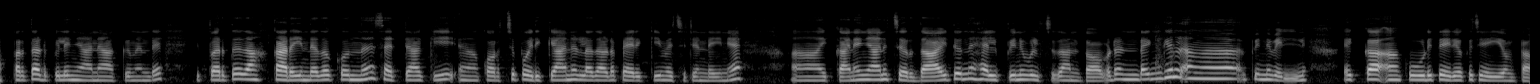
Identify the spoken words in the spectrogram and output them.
അപ്പുറത്തെ അടുപ്പിൽ ഞാൻ ആക്കുന്നുണ്ട്. ഇപ്പുറത്ത് ഇതാ കറീന്റെതൊക്കെ ഒന്ന് സെറ്റാക്കി കുറച്ച് പൊരിക്കാനുള്ളത് അവിടെ പെരക്കിയും വെച്ചിട്ടുണ്ട് ഇതിനെ ഇക്കാനെ ഞാൻ ചെറുതായിട്ടൊന്ന് ഹെൽപ്പിന് വിളിച്ചതാണ് കേട്ടോ അവിടെ ഉണ്ടെങ്കിൽ പിന്നെ വലിയ ഇക്ക കൂടി തരികയൊക്കെ ചെയ്യും കേട്ടോ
